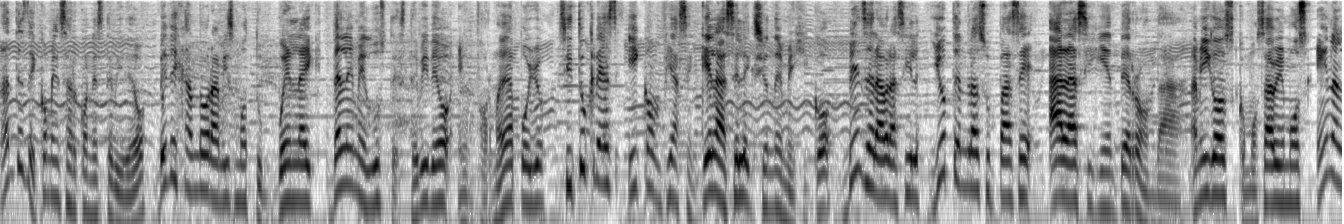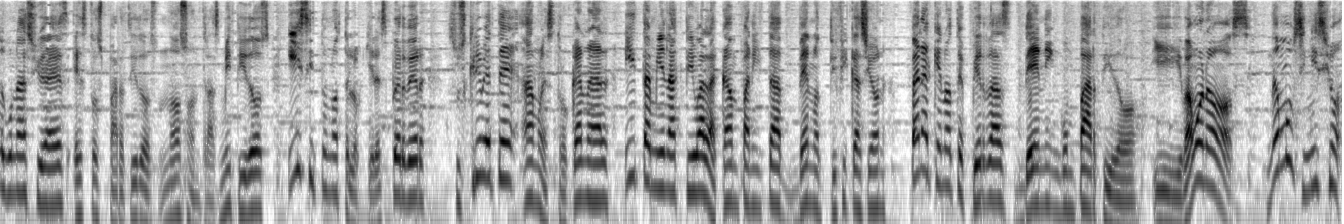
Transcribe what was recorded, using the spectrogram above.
antes de comenzar con este video, ve dejando ahora mismo tu buen like, dale me gusta a este video en forma de apoyo si tú crees y confías en que la selección de México vencerá a Brasil y obtendrá su pase a la siguiente ronda. Amigos, como sabemos, en algunas ciudades estos partidos no son transmitidos y si tú no te lo quieres perder, suscríbete a nuestro canal y también activa la campanita de notificación para que no te pierdas de ningún partido. Y vámonos, damos inicio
